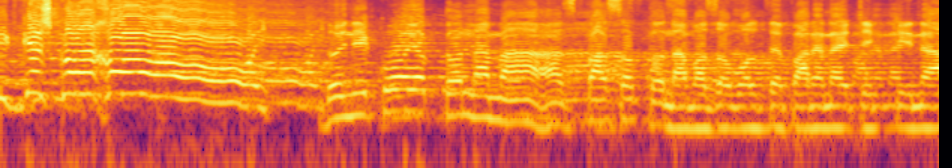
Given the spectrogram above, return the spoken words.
জিজ্ঞেস করা হয়। দৈনিক কয়েক নামাজ, পাঁচ তো নামাজও বলতে পারে নাই, ঠিক কিনা?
